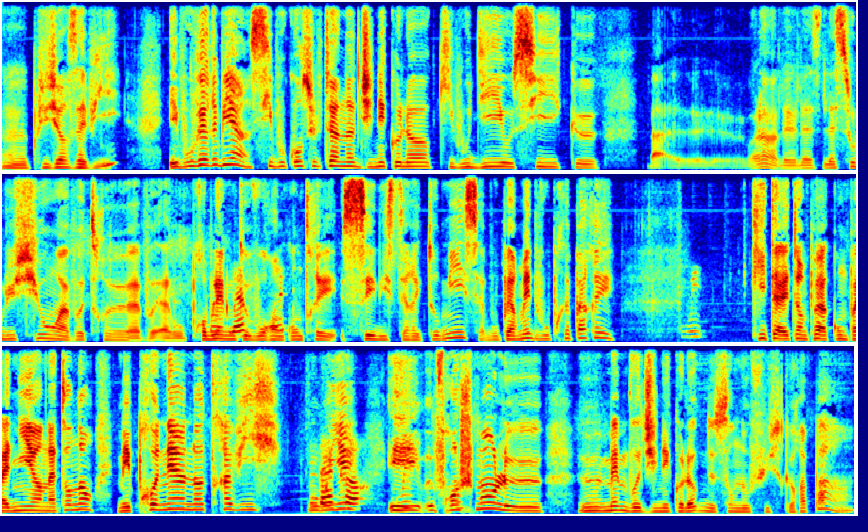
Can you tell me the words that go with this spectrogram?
euh, plusieurs avis. Et vous verrez bien, si vous consultez un autre gynécologue qui vous dit aussi que bah, euh, voilà, la, solution à votre, à, au problème que vous rencontrez, c'est l'hystérectomie. Ça vous permet de vous préparer. Quitte à être un peu accompagné en attendant, mais prenez un autre avis. Vous voyez Et euh, franchement, le, euh, même votre gynécologue ne s'en offusquera pas. Hein.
